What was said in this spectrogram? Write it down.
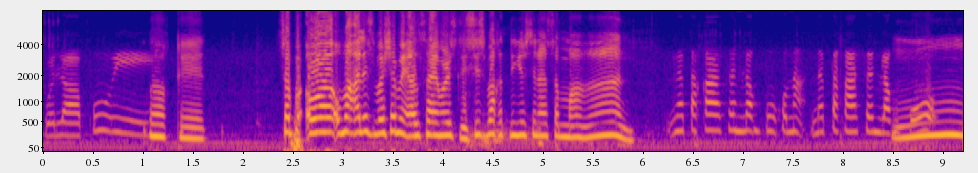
Wala po eh. Bakit? So, pa- uh, umaalis ba siya may Alzheimer's disease? Bakit ninyo sinasamahan? Natakasan lang po ko na, natakasan lang po. Mm.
